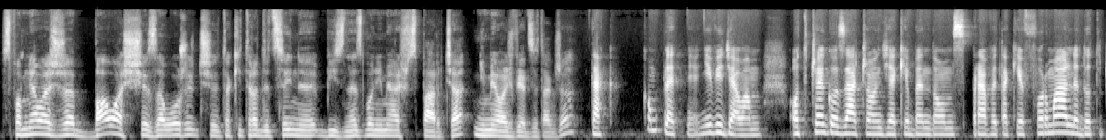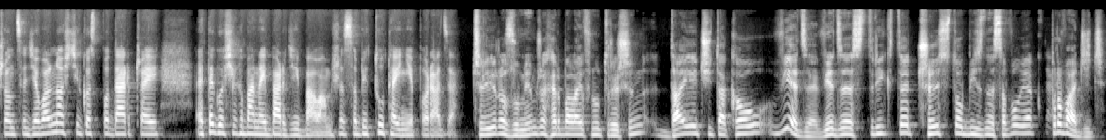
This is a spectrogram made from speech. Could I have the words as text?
Wspomniałaś, że bałaś się założyć taki tradycyjny biznes, bo nie miałaś wsparcia. Nie miałaś wiedzy także? Tak. Kompletnie. Nie wiedziałam od czego zacząć, jakie będą sprawy takie formalne dotyczące działalności gospodarczej. E, tego się chyba najbardziej bałam, że sobie tutaj nie poradzę. Czyli rozumiem, że Herbalife Nutrition daje ci taką wiedzę, wiedzę stricte, czysto biznesową, jak tak. prowadzić.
